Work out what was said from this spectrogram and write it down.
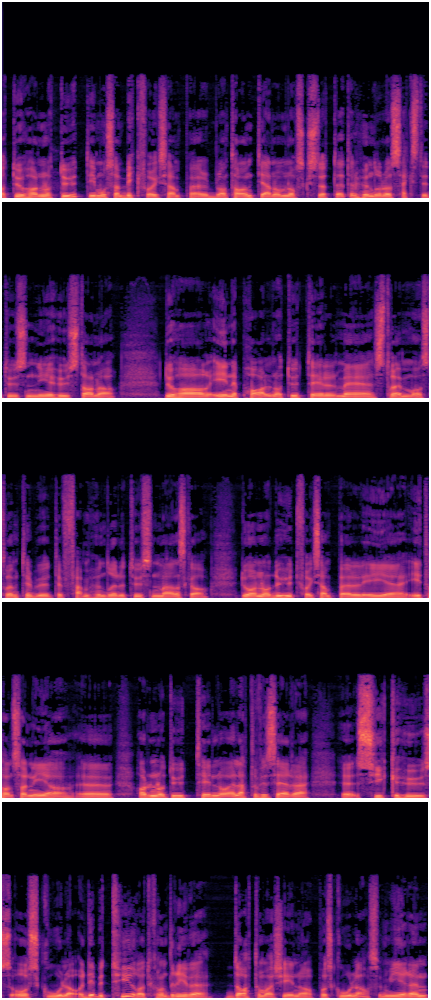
at du har nådd ut i Mosambik f.eks., bl.a. gjennom norsk støtte til 160 000 nye husstander. Du har i Nepal nådd ut til med strøm og strømtilbud til 500 000 mennesker. Du har nådd ut f.eks. I, i Tanzania. Eh, har du nådd ut til å elektrifisere eh, sykehus og skoler. Og Det betyr at du kan drive datamaskiner på skoler, som gir en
